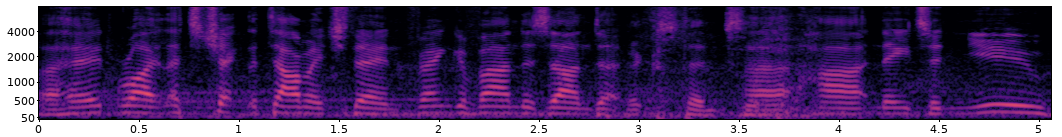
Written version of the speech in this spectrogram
ahead. Right, let's check the damage then. Renger van der Zande. Extensive. uh, needs a new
